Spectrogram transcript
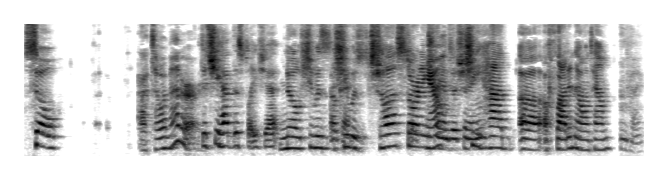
So that's how I met her. Did she have this place yet? No, she was Okay. she was just starting Like out. She had uh, a flat in Allentown, Okay.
